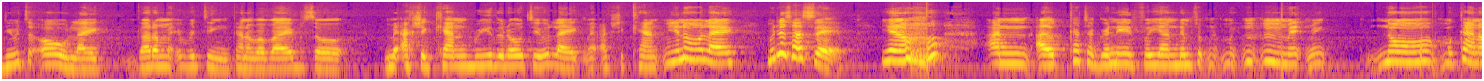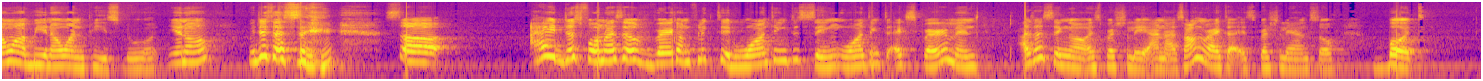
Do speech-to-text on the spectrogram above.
due to oh, like God I'm everything kind of a vibe, so me actually can breathe without you, like me actually can't, you know, like me just I say, you know, and I'll catch a grenade for you and them. So, me, mm, me, me, no, me kind of want to be in a one piece, though, you know. Me just I say. So I just found myself very conflicted, wanting to sing, wanting to experiment as a singer, especially, and a songwriter, especially, and stuff. But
